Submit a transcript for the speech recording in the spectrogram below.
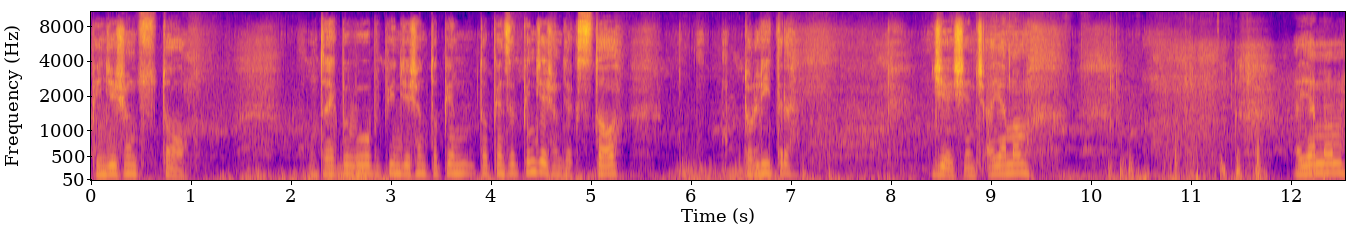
50-100. No to jakby byłoby 50, to, to 550. Jak 100, to litr 10. A ja mam. A ja mam.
